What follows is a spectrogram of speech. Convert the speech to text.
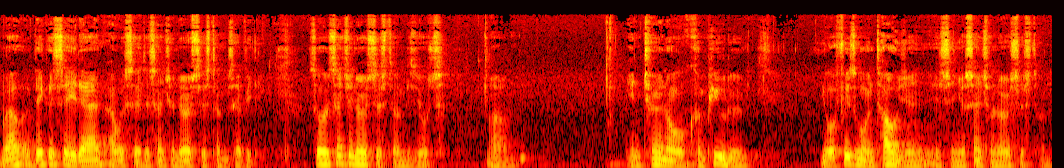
Well, if they could say that, I would say the central nervous system is everything. So the central nervous system is your um, internal computer. Your physical intelligence is in your central nervous system.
